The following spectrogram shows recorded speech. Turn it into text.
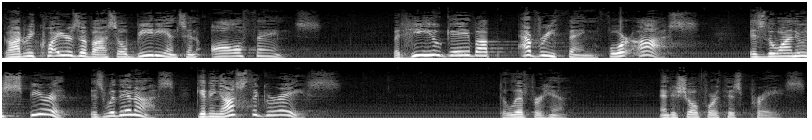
God requires of us obedience in all things. But he who gave up everything for us is the one whose spirit is within us, giving us the grace to live for Him and to show forth His praise.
